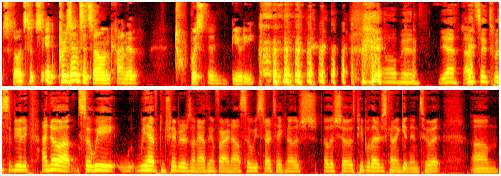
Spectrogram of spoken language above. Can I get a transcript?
so it's, it's it presents its own kind of twisted beauty. oh man. Yeah, I would say Twisted Beauty. I know. Uh, so we we have contributors on Athlete on Fire now. So we start taking other sh- other shows. People that are just kind of getting into it. Um,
